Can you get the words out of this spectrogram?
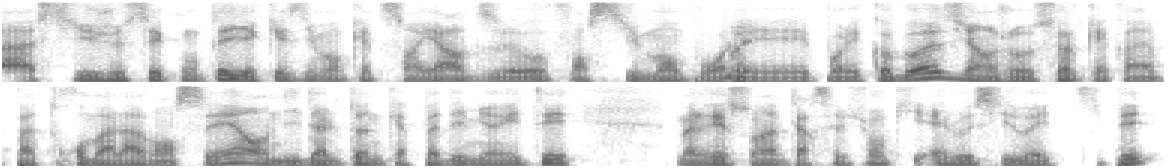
Ah, si je sais compter, il y a quasiment 400 yards euh, offensivement pour les pour les Cowboys. Il y a un jeu au sol qui a quand même pas trop mal avancé. Andy Dalton qui a pas démérité malgré son interception qui elle aussi doit être typée.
